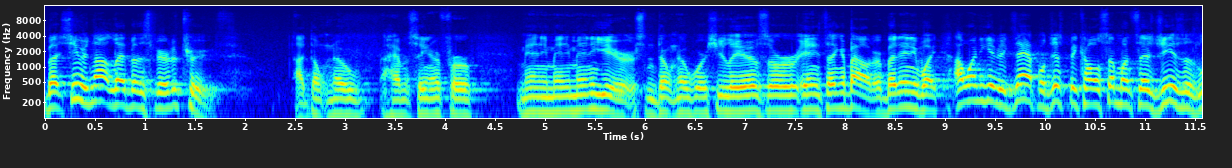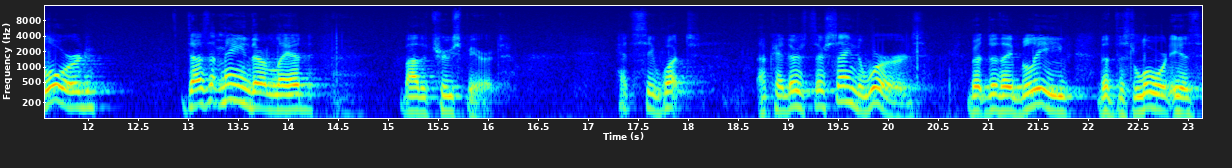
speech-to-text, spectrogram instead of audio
But she was not led by the Spirit of truth. I don't know, I haven't seen her for many, many, many years and don't know where she lives or anything about her. But anyway, I want to give an example. Just because someone says Jesus is Lord doesn't mean they're led by the true Spirit. Have to see what, okay, they're, they're saying the words, but do they believe that this Lord is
